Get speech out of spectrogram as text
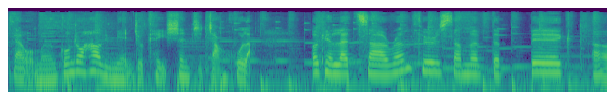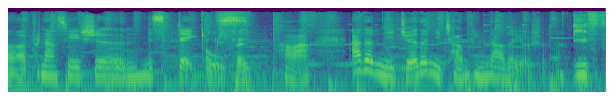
在我们公众号里面你就可以升级账户了。Okay, let's uh, run through some of the big uh, pronunciation mistakes. Okay. 好啦，Adam，你觉得你常听到的有什么 If.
